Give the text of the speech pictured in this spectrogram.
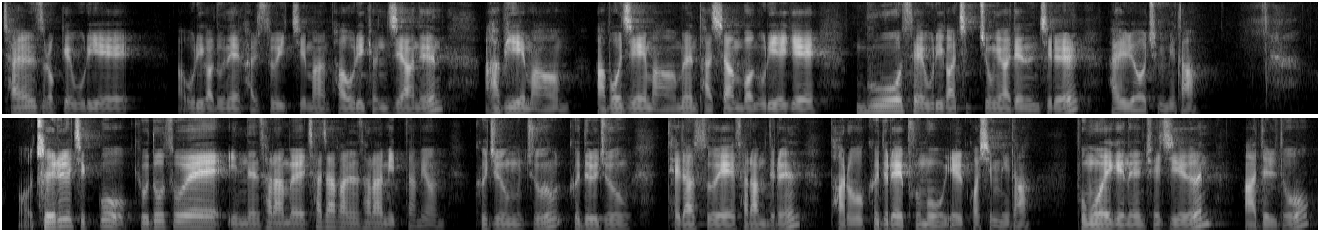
자연스럽게 우리의 우리가 눈에 갈 수 있지만 바울이 견지하는 아비의 마음, 아버지의 마음은 다시 한번 우리에게 무엇에 우리가 집중해야 되는지를 알려줍니다. 어, 죄를 짓고 교도소에 있는 사람을 찾아가는 사람이 있다면 그중 중 그들 중 대다수의 사람들은 바로 그들의 부모일 것입니다. 부모에게는 죄 지은 아들도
